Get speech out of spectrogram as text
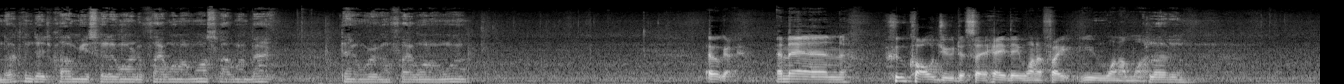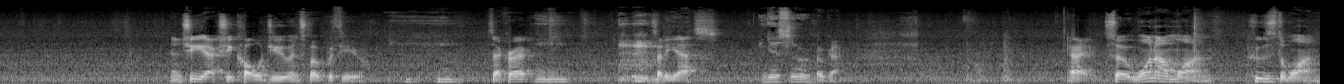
Nothing. They called me and said they wanted to fight one on one, so I went back. Thinking we're gonna fight one on one. Okay. And then who called you to say, hey, they want to fight you one on one? Claudia. And she actually called you and spoke with you. Is that correct? Mm-hmm. Is that a yes? Yes, sir. Okay. All right. So one on one, who's the one?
